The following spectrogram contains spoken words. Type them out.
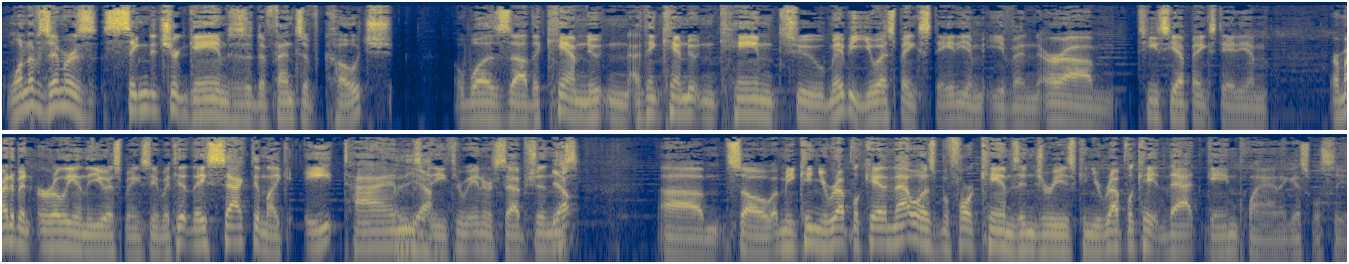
One of Zimmer's signature games as a defensive coach was uh, the Cam Newton. I think Cam Newton came to maybe U.S. Bank Stadium even or um, TCF Bank Stadium, or might have been early in the U.S. Bank Stadium. But they sacked him like eight times, Yeah. and he threw interceptions. Yep. Um, so I mean, can you replicate? And that was before Cam's injuries. Can you replicate that game plan? I guess we'll see.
